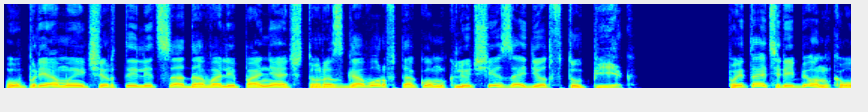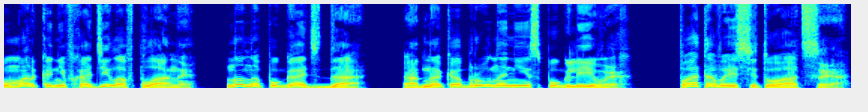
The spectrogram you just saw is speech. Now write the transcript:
Упрямые черты лица давали понять, что разговор в таком ключе зайдет в тупик. Пытать ребенка у Марка не входило в планы, но напугать — да. Однако Бруно не испугливых. Патовая ситуация.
